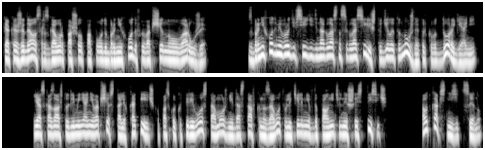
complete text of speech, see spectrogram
Как ожидалось, разговор пошел по поводу бронеходов и вообще нового оружия. С бронеходами вроде все единогласно согласились, что дело это нужное, только вот дороги они. Я сказал, что для меня они вообще встали в копеечку, поскольку перевоз, таможня и доставка на завод влетели мне в дополнительные 6 тысяч. А вот как снизить цену?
